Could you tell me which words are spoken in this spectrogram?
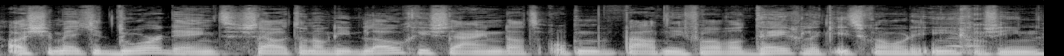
als je een beetje doordenkt, zou het dan ook niet logisch zijn dat op een bepaald niveau wel degelijk iets kan worden ingezien.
